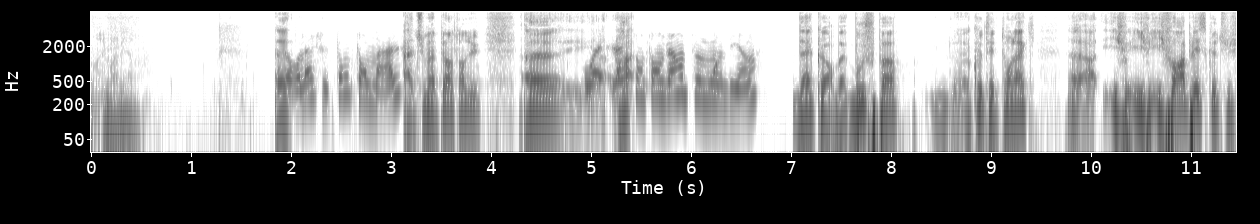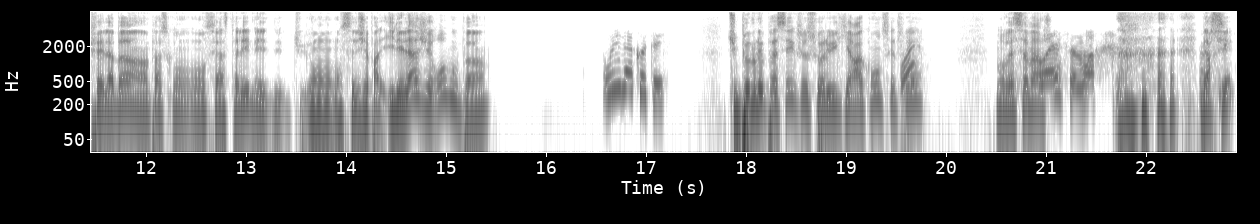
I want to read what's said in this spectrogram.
Bon, J'aimerais bien. Euh, Alors là, je t'entends mal. Ah, tu m'as pas entendu. Euh, Ouais, là, je t'entendais un peu moins bien. D'accord, bah, bouge pas à côté de ton lac. Euh, il, faut, il, il faut rappeler ce que tu fais là-bas, hein, parce qu'on on s'est installé, mais tu- on, on s'est déjà parlé. Il est là, Jérôme, ou pas hein? Oui, il est à côté. Tu peux me le passer, que ce soit lui qui raconte cette Ouais. fois Bon, bah ça marche. Ouais, ça marche. Merci,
